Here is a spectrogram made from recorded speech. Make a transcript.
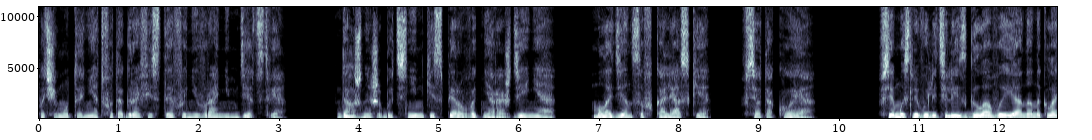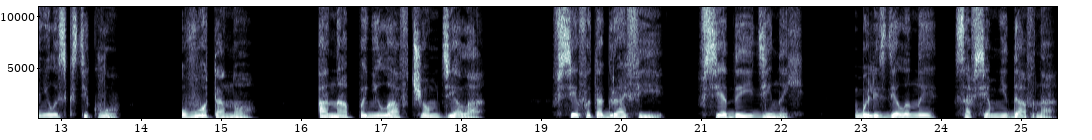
Почему-то нет фотографий Стефани в раннем детстве. Должны же быть снимки с первого дня рождения, младенцев в коляске, все такое. Все мысли вылетели из головы, и она наклонилась к стеклу. Вот оно. Она поняла, в чем дело. Все фотографии, все до единой, были сделаны совсем недавно,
